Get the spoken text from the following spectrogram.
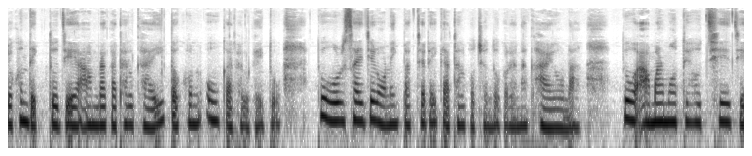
যখন দেখতো যে আমরা কাঁঠাল খাই, তখন ও কাঁঠাল খাইতো। তো ওর সাইজের অনেক বাচ্চারাই কাঁঠাল পছন্দ করে না, খায়ও না। তো আমার মতে হচ্ছে যে,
